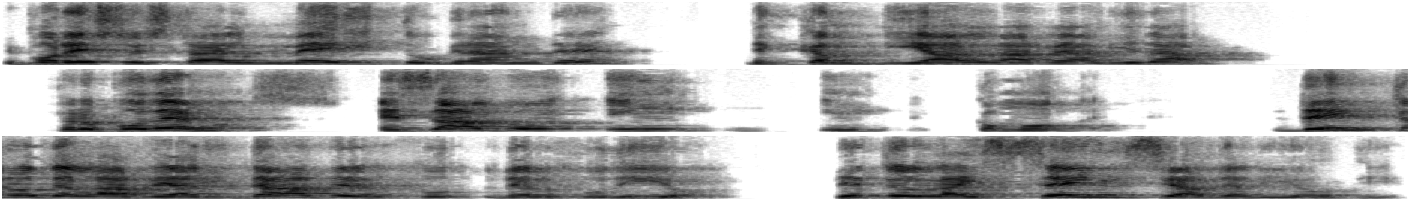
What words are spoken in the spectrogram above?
Y por eso está el mérito grande de cambiar la realidad. Pero podemos. Es algo como dentro de la realidad del, del judío, dentro de la esencia del judío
